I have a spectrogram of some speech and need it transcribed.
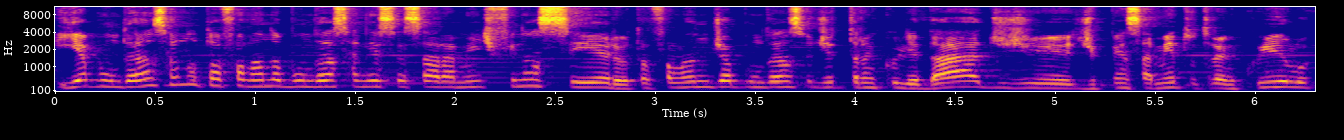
E abundância, eu não estou falando abundância necessariamente financeira, eu estou falando de abundância de tranquilidade, de, de pensamento tranquilo,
